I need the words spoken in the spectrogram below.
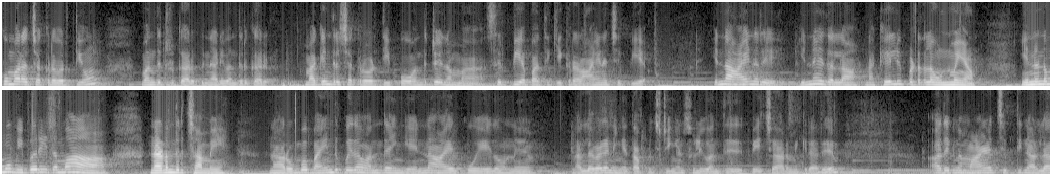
குமர குமார சக்கரவர்த்தியும் வந்துட்டுருக்காரு பின்னாடி வந்திருக்காரு. மகேந்திர சக்கரவர்த்தி இப்போது வந்துட்டு நம்ம சிற்பியை பார்த்து கேட்குறாரு ஆயன சிற்பியை. என்ன ஆயனரே என்ன இதெல்லாம்? நான் கேள்விப்பட்டதெல்லாம் உண்மையா? என்னென்னமோ விபரீதமாக நடந்துருச்சாமே நான் ரொம்ப பயந்து போய் தான் வந்தேன். இங்கே என்ன ஆயிருக்கோ ஏதோ ஒன்று நல்ல வேளை நீங்கள் தப்பிச்சிட்டிங்கன்னு சொல்லி வந்து பேச்ச ஆரம்பிக்கிறாரு. அதுக்கு நம்ம ஆழ சிப்தி நல்லா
